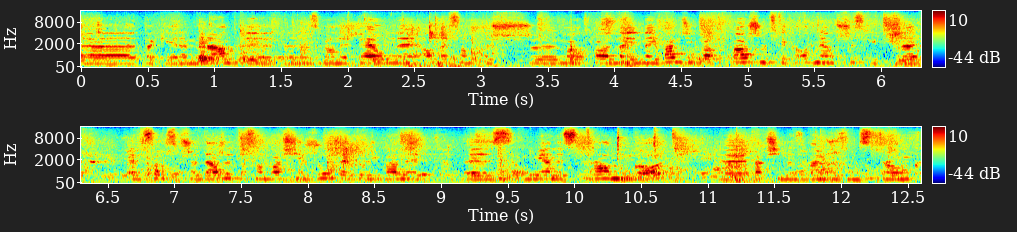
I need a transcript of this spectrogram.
e, takie Rembrandty, e, zwane pełne, one są też, e, naj, najbardziej trwalszym z tych odmian wszystkich, które e, są w sprzedaży, to są właśnie żółte tulipany e, z odmiany Strong Gold, e, tak się nazywają, że są strong.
